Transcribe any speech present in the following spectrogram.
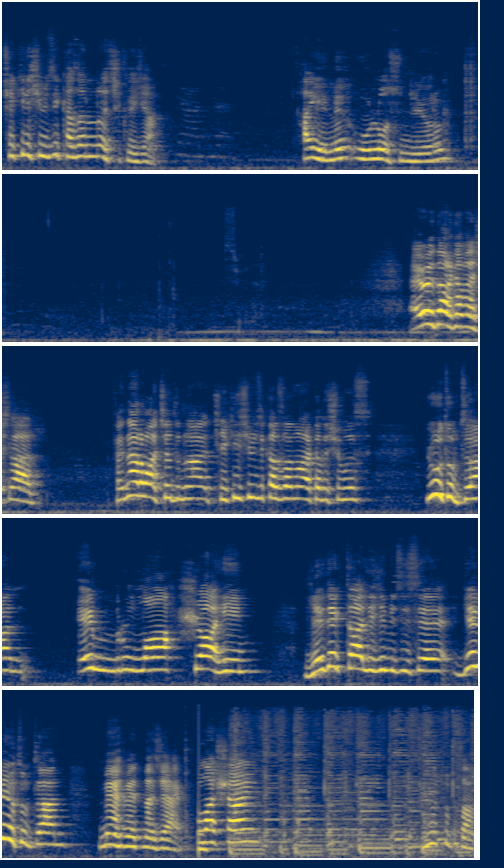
çekilişimizi kazanını açıklayacağım. Hayırlı uğurlu olsun diyorum. Evet arkadaşlar. Fenerbahçe adına çekilişimizi kazanan arkadaşımız YouTube'dan Emrullah Şahin. Yedek talihimiz ise gene YouTube'dan Mehmet Nacar. Emrullah Şahin YouTube'dan.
